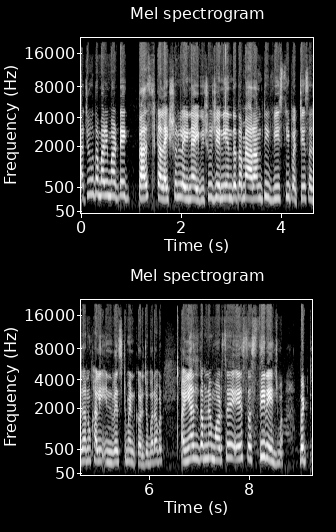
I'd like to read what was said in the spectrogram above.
આજે હું તમારી માટે એક બેસ્ટ કલેક્શન લઈને આવી છું, જેની અંદર તમે આરામથી વીસથી પચીસ હજારનું ખાલી ઇન્વેસ્ટમેન્ટ કરજો, બરાબર? અહીંયાથી તમને મળશે એ સસ્તી રેન્જમાં બટ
